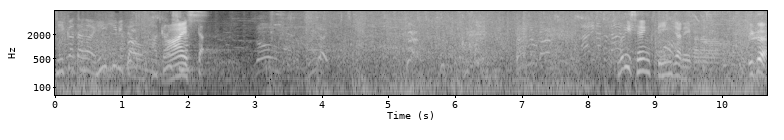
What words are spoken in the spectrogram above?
味方がインヒビターを破壊しました無理せんくていいんじゃねえかな。行く。ダ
